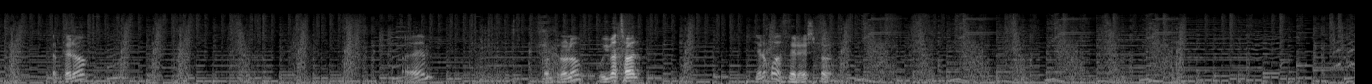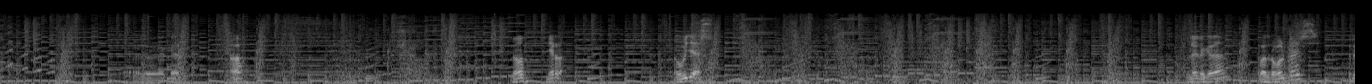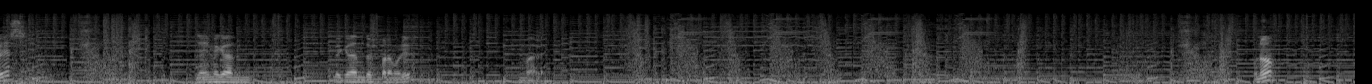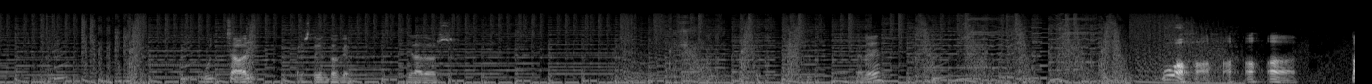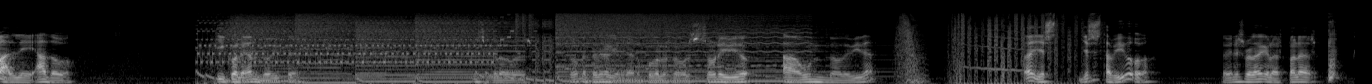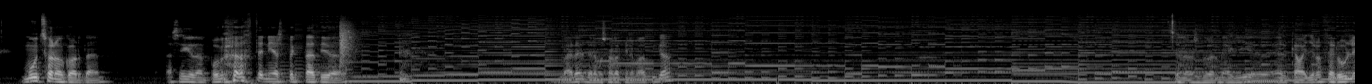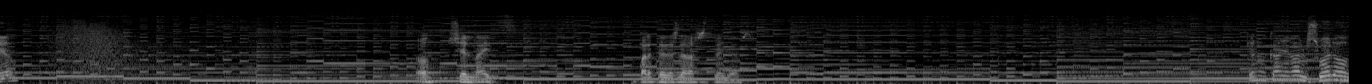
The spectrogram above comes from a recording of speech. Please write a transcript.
Tercero. Vale. Controlo. Uy, va, chaval. Yo no puedo hacer esto. Ah. No, mierda. No huyas. Vale, le quedan cuatro golpes. Tres. Y ahí me quedan. Me quedan dos para morir. Vale. Uno. Uy, chaval. Pero estoy en toque. Y la dos. Vale. ¡Wow! Paleado. Y coleando, dice. No sé qué logro es. Me tendré que mirar un poco los logros. Sobrevivido a uno de vida. Ah, ya, es- ya se está vivo. También es verdad que las palas mucho no cortan. Así que tampoco tenía expectativas. Vale, tenemos ahora cinemática. Se nos duerme aquí el caballero cerúleo. Oh, Shell Knight. Aparece desde las estrellas. ¡Que no caiga al suelo!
